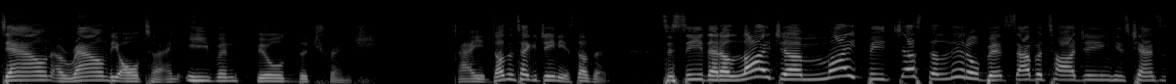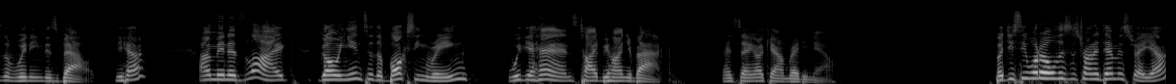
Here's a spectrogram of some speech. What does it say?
down around the altar and even filled the trench. Uh, it doesn't take a genius, does it? To see that Elijah might be just a little bit sabotaging his chances of winning this bout. Yeah? I mean, it's like going into the boxing ring with your hands tied behind your back and saying, okay, I'm ready now. But you see what all this is trying to demonstrate, yeah?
